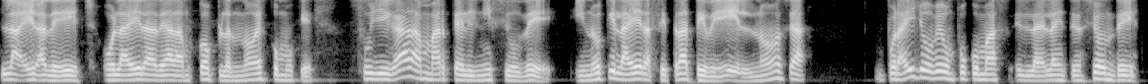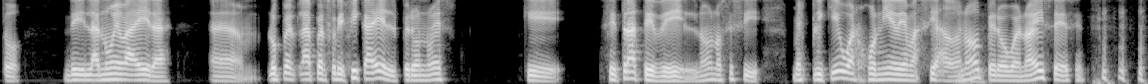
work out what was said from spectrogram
la era de Edge o la era de Adam Copland, ¿no? Es como que su llegada marca el inicio de, y no que la era se trate de él, ¿no? O sea, por ahí yo veo un poco más la, la intención de esto de la nueva era. Lo, la personifica él, pero no es que se trate de él, ¿no? No sé si me expliqué o arjoneé demasiado, ¿no? Pero bueno, ahí se...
